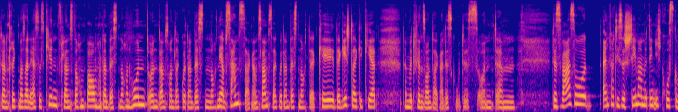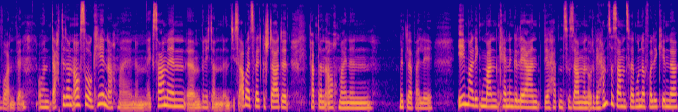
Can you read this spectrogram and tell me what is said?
dann kriegt man sein erstes Kind, pflanzt noch einen Baum, hat am besten noch einen Hund und am Sonntag wird am besten noch, nee, am Samstag, am Samstag wird am besten noch der, der Gehsteig gekehrt, damit für den Sonntag alles gut ist. Und ähm, das war so einfach dieses Schema, mit dem ich groß geworden bin. Und dachte dann auch so, okay, nach meinem Examen ähm, bin ich dann in diese Arbeitswelt gestartet, habe dann auch meinen mittlerweile ehemaligen Mann kennengelernt. Wir hatten zusammen oder wir haben zusammen zwei wundervolle Kinder.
